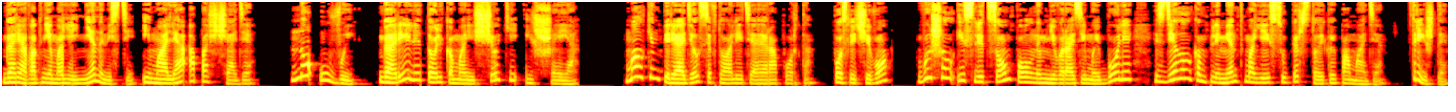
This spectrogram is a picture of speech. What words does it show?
горя в огне моей ненависти и моля о пощаде. Но, увы, горели только мои щеки и шея. Малкин переоделся в туалете аэропорта, после чего вышел и с лицом полным невыразимой боли сделал комплимент моей суперстойкой помаде. Трижды.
